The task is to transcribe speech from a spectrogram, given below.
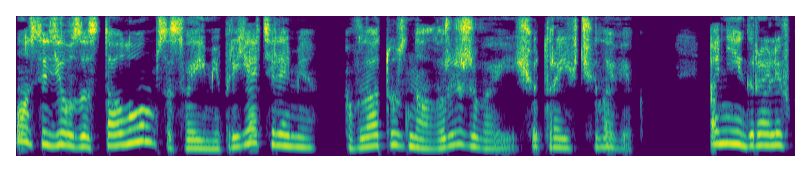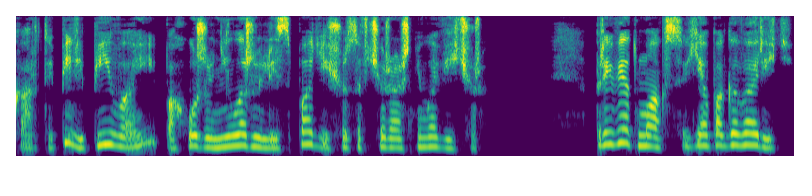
Он сидел за столом со своими приятелями. Влад узнал Рыжего и еще троих человек. Они играли в карты, пили пиво и, похоже, не ложились спать еще со вчерашнего вечера. «Привет, Макс, я поговорить».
